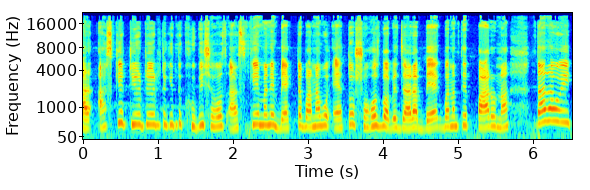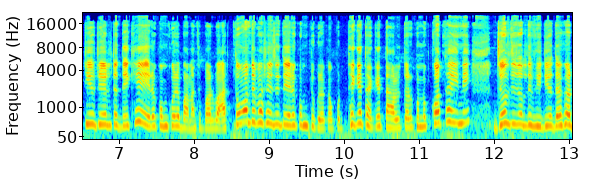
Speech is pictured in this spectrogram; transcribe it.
আর আজকের টিউটোরিয়ালটা কিন্তু খুবই সহজ। আজকে মানে ব্যাগটা বানাবো এত সহজভাবে, যারা ব্যাগ বানাতে পারো না, তারাও এই টিউটোরিয়ালটা দেখে এরকম করে বানাতে পারব। আর তোমাদের বাসায় যদি এরকম টুকরা কাপড় থেকে থাকে, তাহলে তো আর কোনো কথাই নেই। জলদি জলদি ভিডিও দেখার,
